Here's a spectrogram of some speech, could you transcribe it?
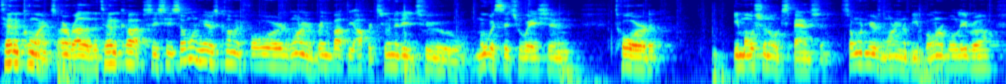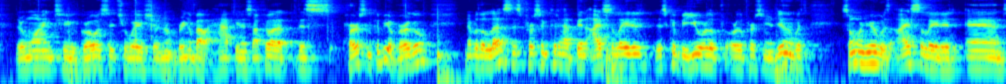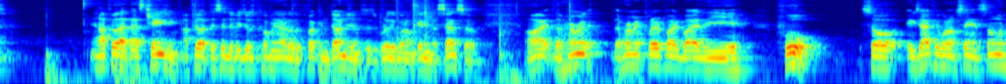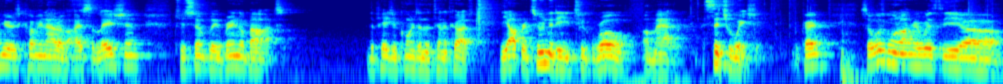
Ten of coins, or rather the ten of cups. You see, someone here is coming forward, wanting to bring about the opportunity to move a situation toward emotional expansion. Someone here is wanting to be vulnerable, Libra. They're wanting to grow a situation, bring about happiness. I feel that this person could be a Virgo. Nevertheless, this person could have been isolated. This could be you or the, or the person you're dealing with. Someone here was isolated and and I feel that that's changing. I feel like this individual is coming out of the fucking dungeons is really what I'm getting the sense of. All right, the hermit, the hermit clarified by the fool. So exactly what I'm saying. Someone here is coming out of isolation to simply bring about the page of coins and the ten of cups, the opportunity to grow a matter, a situation. Okay, so what's going on here with the uh,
